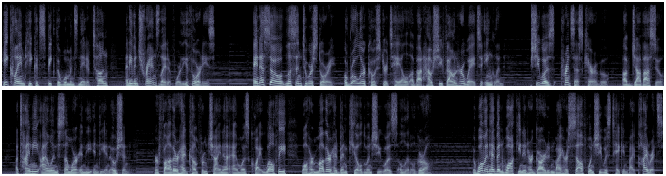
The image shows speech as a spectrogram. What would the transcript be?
He claimed he could speak the woman's native tongue and even translate it for the authorities. Enesso listened to her story, a roller coaster tale about how she found her way to England. She was Princess Caraboo of Javasu, a tiny island somewhere in the Indian Ocean. Her father had come from China and was quite wealthy, while her mother had been killed when she was a little girl. The woman had been walking in her garden by herself when she was taken by pirates.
